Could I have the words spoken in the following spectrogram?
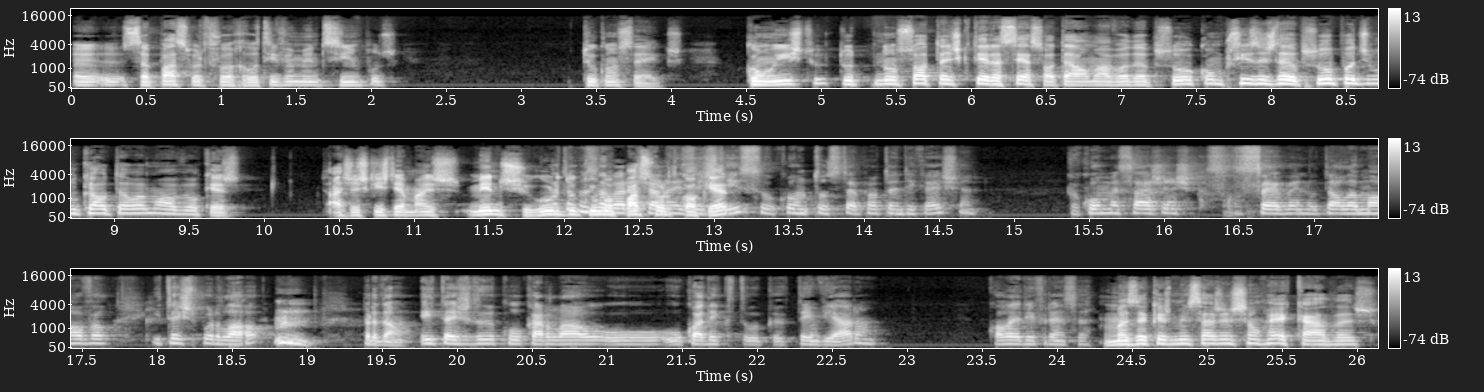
eh, se a password for relativamente simples, tu consegues. Com isto, tu não só tens que ter acesso ao telemóvel da pessoa, como precisas da pessoa para desbloquear o telemóvel. Queres, achas que isto é mais, menos seguro então, do que uma password qualquer? isso com two-step authentication? Com mensagens que se recebem no telemóvel e tens de pôr lá, perdão, e tens de colocar lá o, o código que, tu, que te enviaram? Qual é a diferença? Mas é que as mensagens são hackadas.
